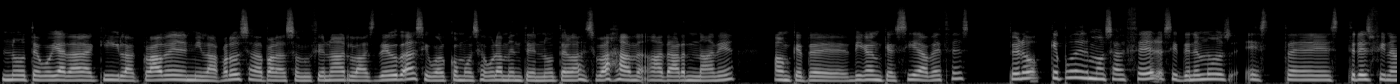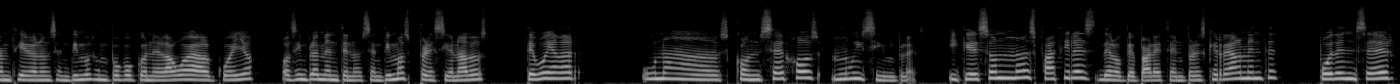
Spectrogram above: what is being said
no te voy a dar aquí la clave milagrosa para solucionar las deudas, igual como seguramente no te las va a dar nadie, aunque te digan que sí a veces. Pero, ¿qué podemos hacer si tenemos este estrés financiero, nos sentimos un poco con el agua al cuello o simplemente nos sentimos presionados? Te voy a dar unos consejos muy simples y que son más fáciles de lo que parecen, pero es que realmente pueden ser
